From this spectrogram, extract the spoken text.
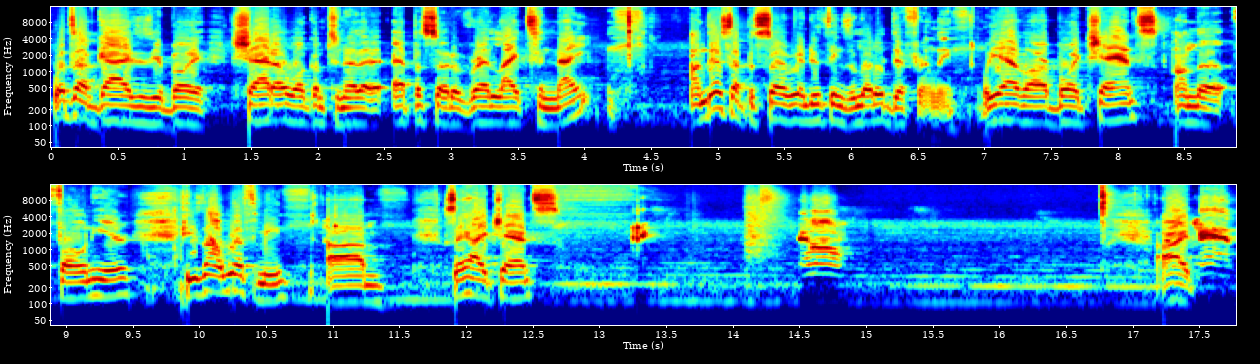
What's up, guys? It's your boy Shadow. Welcome to another episode of Red Light Tonight. On this episode, we're gonna do things a little differently. We have our boy Chance on the phone here. He's not with me. Um, say hi, Chance. Hello, All right. Chance.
